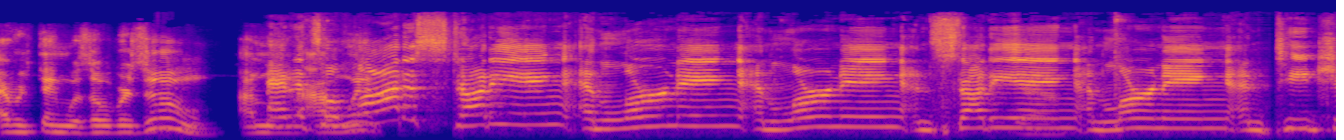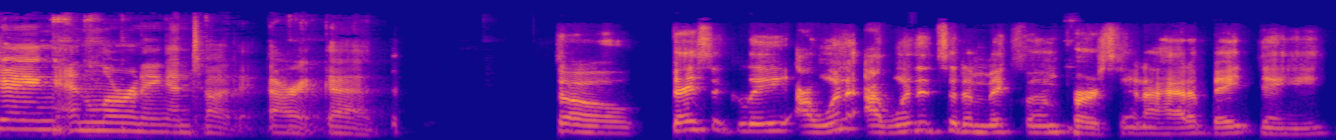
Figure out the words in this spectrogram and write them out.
everything was over Zoom. I mean, and it's a a lot of studying and learning and learning and studying and learning and teaching and learning and studying. All right, go ahead. So basically, I went I went into the mikvah in person. I had a beit din.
